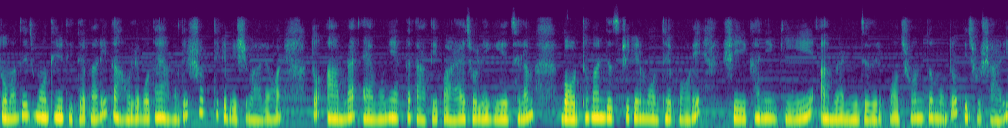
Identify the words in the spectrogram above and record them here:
তোমাদের মধ্যে দিতে পারি, তাহলে বোধহয় আমাদের সব থেকে বেশি ভালো হয়। তো আমরা এমনই একটা তাঁতি পাড়ায় চলে গিয়েছিলাম, বর্ধমান ডিস্ট্রিক্টের মধ্যে পড়ে। সেইখানে গিয়ে আমরা নিজেদের পছন্দ মতো কিছু শাড়ি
